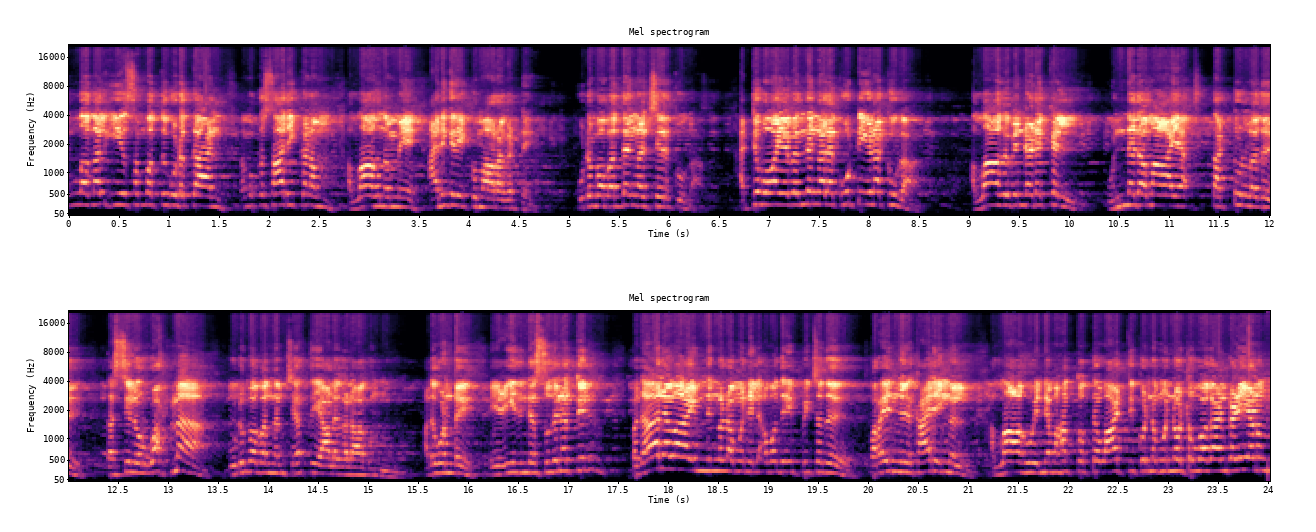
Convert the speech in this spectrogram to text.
അള്ളാഹ് നൽകിയ സമ്പത്ത് കൊടുക്കാൻ നമുക്ക് സാധിക്കണം. അള്ളാഹു നമ്മെ അനുഗ്രഹിക്കുമാറാകട്ടെ. കുടുംബ ബന്ധങ്ങൾ ചേർക്കുക. അറ്റുപോയ ബന്ധങ്ങളെ കൂട്ടിയിണക്കുക. അള്ളാഹുവിന്റെ അടുക്കൽ ഉന്നതമായ തട്ടുള്ളത് തസ്സിലുർ റഹ്മ കുടുംബ ബന്ധം ചേർത്ത ആളുകളാകുന്നു. അതുകൊണ്ട് ഈദിന്റെ സുദിനത്തിൽ പ്രധാനമായും നിങ്ങളുടെ മുന്നിൽ അവതരിപ്പിച്ചത് പറയുന്ന കാര്യങ്ങൾ അള്ളാഹുവിന്റെ മഹത്വത്തെ വാഴ്ത്തിക്കൊണ്ട് മുന്നോട്ട് പോകാൻ കഴിയണം.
